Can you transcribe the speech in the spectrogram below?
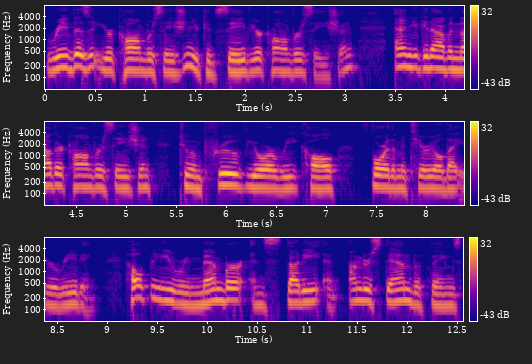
revisit your conversation. You could save your conversation and you could have another conversation to improve your recall for the material that you're reading, helping you remember and study and understand the things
